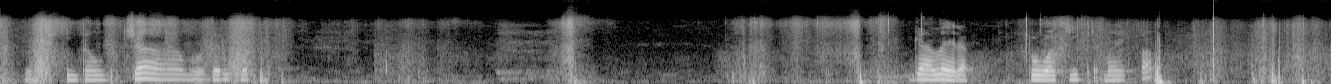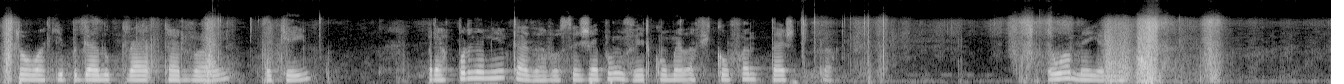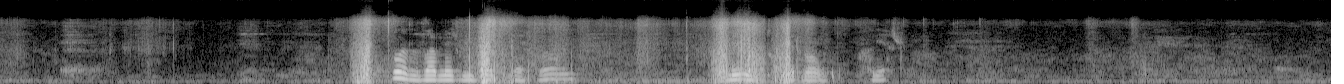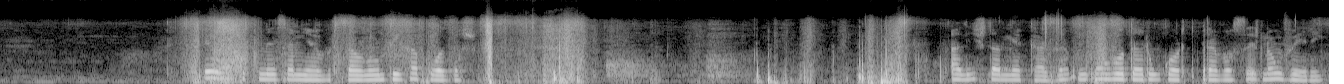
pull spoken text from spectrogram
Então, já vou dar um corte. Galera, estou aqui para mais... Estou aqui pegando carvão, ok? Para pôr na minha casa. Vocês já vão ver como ela ficou fantástica. Eu amei a minha casa. Vou levar mesmo um de carvão. Muito carvão, aliás. Eu acho que nessa minha versão não tem raposas. Ali está a minha casa, então vou dar um corte para vocês não verem.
